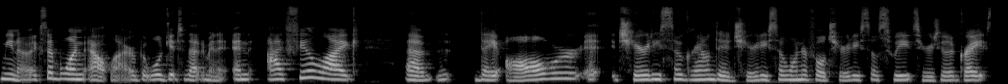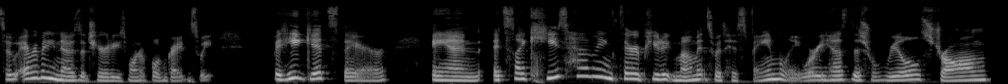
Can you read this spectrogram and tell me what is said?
you know, except one outlier, but we'll get to that in a minute. And I feel like um, they all were eh, charity's so grounded charity's so wonderful charity's so sweet charity's so great. So everybody knows that charity's wonderful and great and sweet. But he gets there and it's like he's having therapeutic moments with his family where he has this real strong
